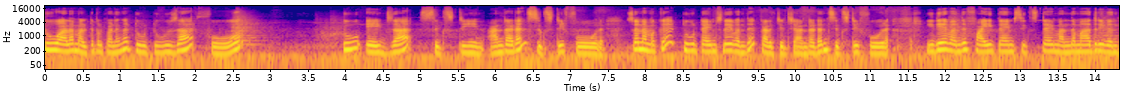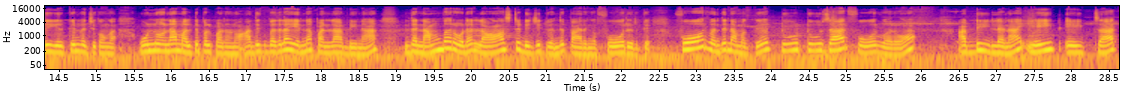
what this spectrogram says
டூவால் மல்டிபிள் பண்ணுங்கள் two twos are four two eights are sixteen hundred and sixty four so நமக்கு டூ டைம்ஸ்லேயே வந்து கிடச்சிருச்சு ஹண்ட்ரட் அண்ட் சிக்ஸ்டி ஃபோர் இதே வந்து ஃபைவ் டைம் சிக்ஸ் டைம் அந்த மாதிரி வந்து இருக்குதுன்னு வச்சுக்கோங்க. ஒன்று ஒன்றா மல்டிபிள் பண்ணணும். அதுக்கு பதிலாக என்ன பண்ணலாம் அப்படின்னா இந்த நம்பரோட லாஸ்ட் டிஜிட் வந்து பாருங்கள் ஃபோர் இருக்குது ஃபோர் வந்து நமக்கு டூ டூஸ் ஆர் ஃபோர் வரும். அப்படி இல்லைன்னா eight eights are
